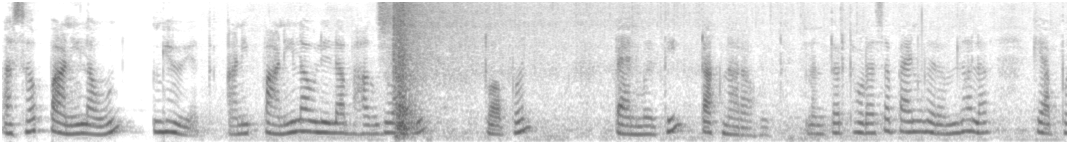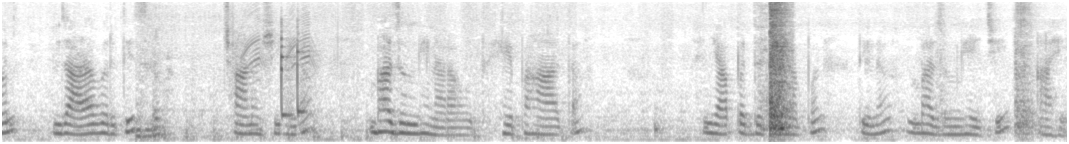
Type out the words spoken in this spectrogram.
असं पाणी लावून घेऊयात. आणि पाणी लावलेला भाग जो आहे तो आपण पॅनवरती टाकणार आहोत. नंतर थोडासा पॅन गरम झाला की आपण जाळावरतीच छान अशी याला भाजून घेणार आहोत. हे पहा आता. या पद्धतीने आपण तिला भाजून घ्यायची आहे.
